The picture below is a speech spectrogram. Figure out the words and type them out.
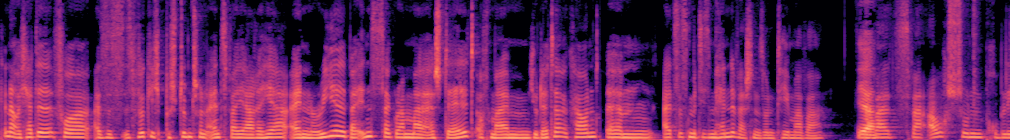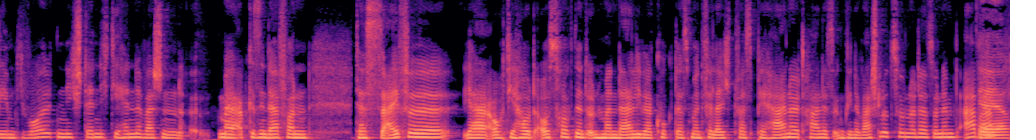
Genau, ich hatte vor, also es ist wirklich bestimmt schon ein, zwei Jahre her, ein Reel bei Instagram mal erstellt auf meinem Judetta-Account, ähm, als es mit diesem Händewaschen so ein Thema war. Ja. Aber es war auch schon ein Problem. Die wollten nicht ständig die Hände waschen. Mal abgesehen davon, dass Seife ja auch die Haut austrocknet und man da lieber guckt, dass man vielleicht was pH-neutrales, irgendwie eine Waschlotion oder so nimmt. Aber ja, ja,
